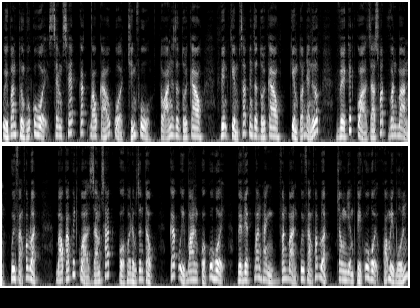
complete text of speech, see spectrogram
Ủy ban Thường vụ Quốc hội xem xét các báo cáo của Chính phủ, Tòa án Nhân dân tối cao, Viện Kiểm sát Nhân dân tối cao, Kiểm toán Nhà nước về kết quả ra soát văn bản quy phạm pháp luật, báo cáo kết quả giám sát của Hội đồng Dân tộc, các ủy ban của Quốc hội về việc ban hành văn bản quy phạm pháp luật trong nhiệm kỳ Quốc hội khóa 14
